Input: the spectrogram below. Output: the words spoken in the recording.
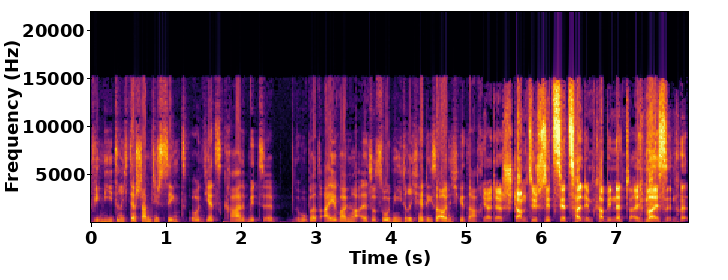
wie niedrig der Stammtisch sinkt. Und jetzt gerade mit äh, Hubert Aiwanger, also so niedrig hätte ich es auch nicht gedacht. Ja, der Stammtisch sitzt jetzt halt im Kabinett teilweise. Ne?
